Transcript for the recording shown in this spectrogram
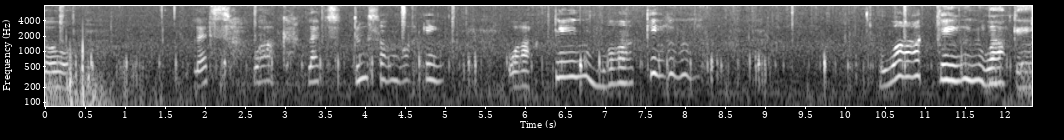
So let's walk. Let's do some walking. Walking, walking. Walking, walking.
